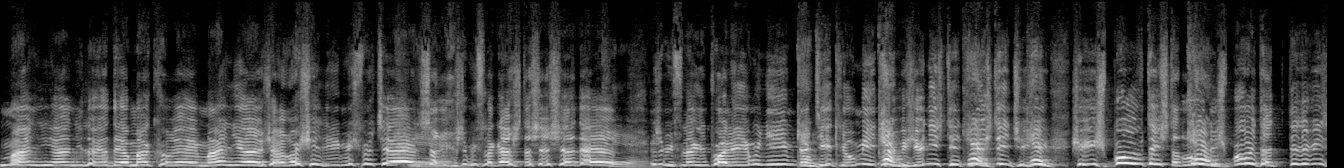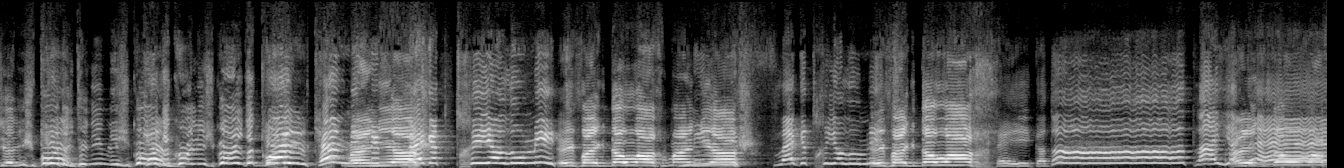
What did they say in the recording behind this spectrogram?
מניה, אני לא יודע מה קורה, מניה, שהראש שלי משפוצץ, צריך איזו מפלגה שתעשה סדר, איזו מפלגת פועלי ימונים, דתית, לאומית, רוויזיוניסטית, מיסטית, שישבור את ההסתדרות, לשבור את הטלוויזיה, לשבור את העיתונים, לסגור את הכל, לסגור את הכל! כן, כן, ממפלגת תחייה לאומית. איפה האקדוח, מניה? מפלגת תחייה לאומית. איפה האקדוח? שתי גדות לידיים. האקדוח,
